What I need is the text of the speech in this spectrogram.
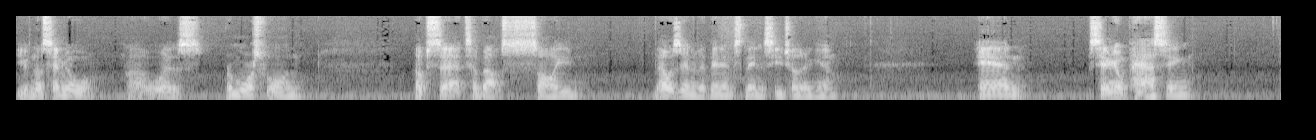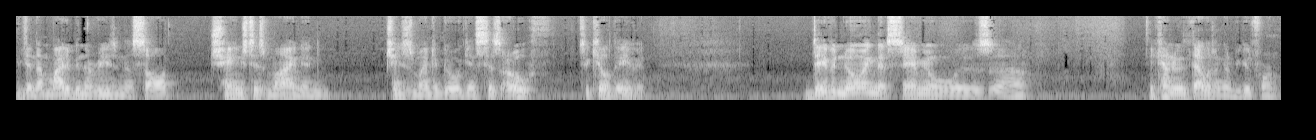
even though Samuel uh, was remorseful and upset about Saul, he, that was the end of it. They didn't, they didn't see each other again. And Samuel passing, again, that might have been the reason that Saul changed his mind and changed his mind to go against his oath to kill David. David, knowing that Samuel was, uh, he kind of knew that that wasn't going to be good for him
